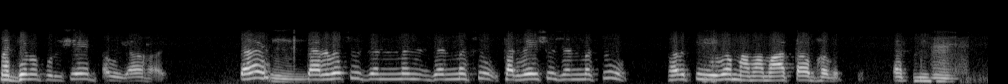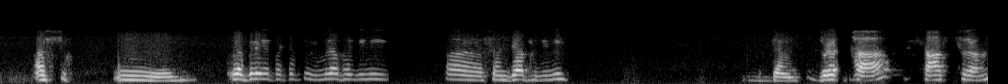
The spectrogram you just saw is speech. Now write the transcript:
मध्यमपुरुषे भूयाः हम्म। सर्वसु जन्म जन्मसु सर्वेषु जन्मसु भवती एव मम माता भवति हम्म। अस्तु हम्म। अग्रे पठतु विमला भगिनी सन्ध्या भगिनी। वृद्धा शास्त्रम्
